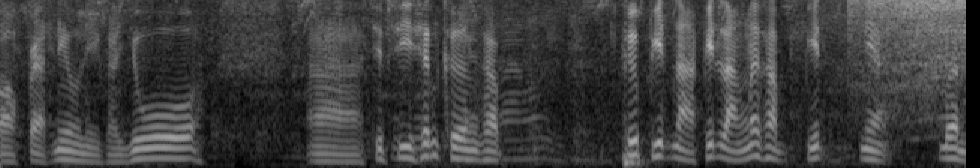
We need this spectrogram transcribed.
ดอกแปดนิ้วนี่ก็อยู่อ่าสิบสี่เส้นเครื่องครับ คือปิดหน้าปิดหลังนะครับ ปิดเนี่ยเบิ้ล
